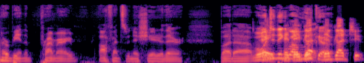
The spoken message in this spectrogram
or being the primary offensive initiator there. But uh, what Hey, do you think hey, about they've got, Luka? they've got two.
